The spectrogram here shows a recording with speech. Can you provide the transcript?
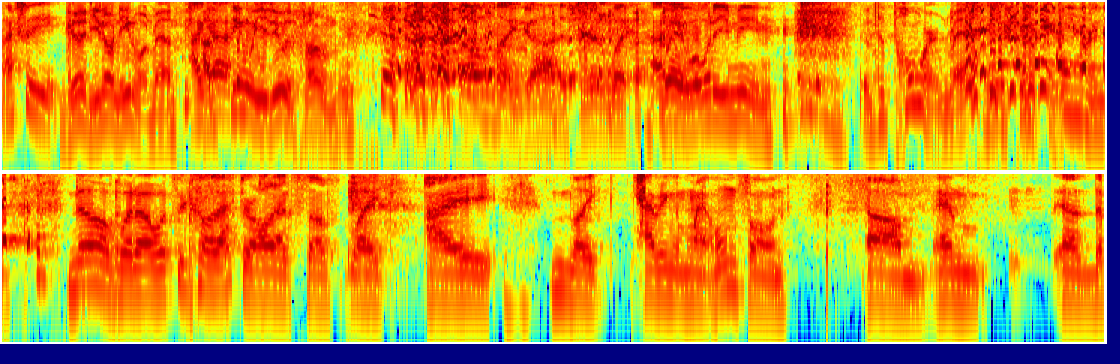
actually, Good, you don't need one, man. I I've seen what you do with phones. oh my gosh. Wait, wait, what, what do you mean? the porn, man. porn. No, but uh, what's it called? After all that stuff, like I like having my own phone, um, and uh, the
